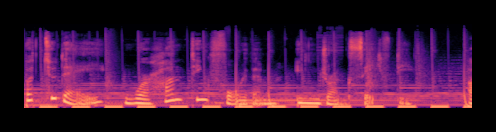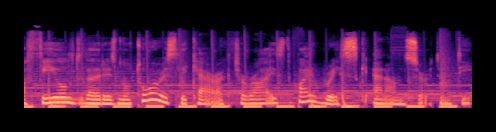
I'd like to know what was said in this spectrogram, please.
But today, we're hunting for them in drug safety, a field that is notoriously characterized by risk and uncertainty.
